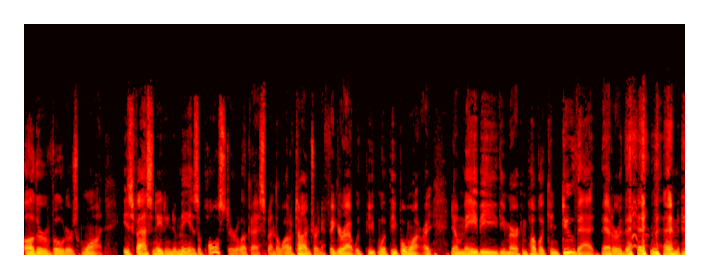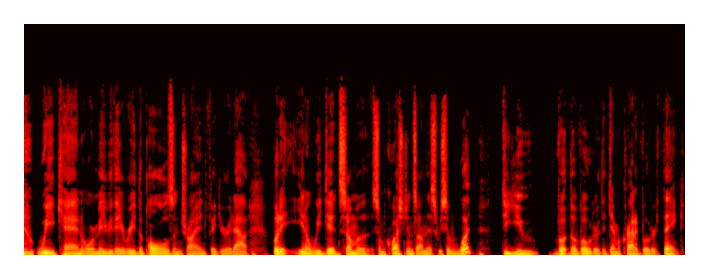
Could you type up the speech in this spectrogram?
other voters want is fascinating to me as a pollster. Look, I spend a lot of time trying to figure out what people what people want. Right now, maybe the American public can do that better than than we can, or maybe they read the polls and try and figure it out. But it, you know, we did some uh, some questions on this. We said, what do you, the voter, the Democratic voter, think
